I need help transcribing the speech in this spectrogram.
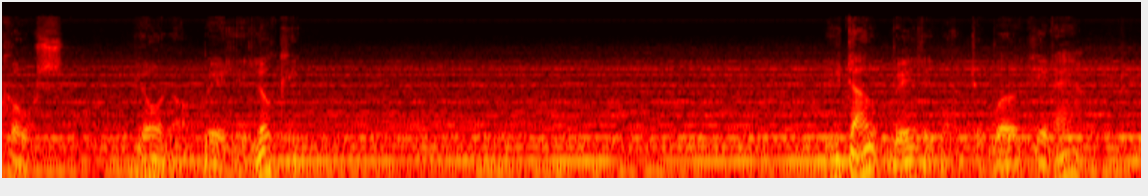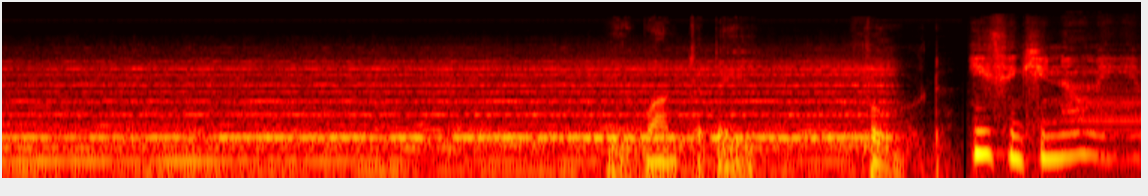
Of course, you're not really looking. You don't really want to work it out. You want to be fooled. You think you know me?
